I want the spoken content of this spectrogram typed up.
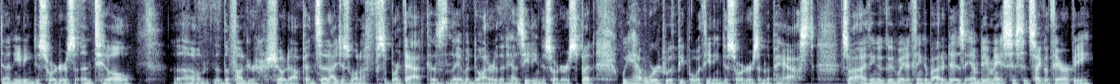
done eating disorders until um, the funder showed up and said, I just want to support that because they have a daughter that has eating disorders. But we have worked with people with eating disorders in the past. So I think a good way to think about it is MDMA assisted psychotherapy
